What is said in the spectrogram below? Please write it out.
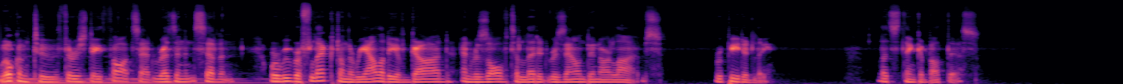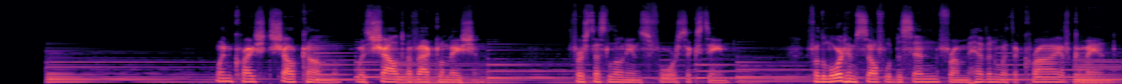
Welcome to Thursday Thoughts at Resonance 7, where we reflect on the reality of God and resolve to let it resound in our lives repeatedly. Let's think about this. When Christ shall come with shout of acclamation. 1 Thessalonians 4:16. For the Lord himself will descend from heaven with a cry of command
